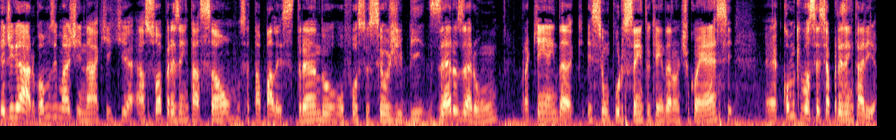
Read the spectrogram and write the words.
Edgar, vamos imaginar aqui que a sua apresentação, você está palestrando, ou fosse o seu gibi 001, para quem ainda, esse 1% que ainda não te conhece, é, como que você se apresentaria?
